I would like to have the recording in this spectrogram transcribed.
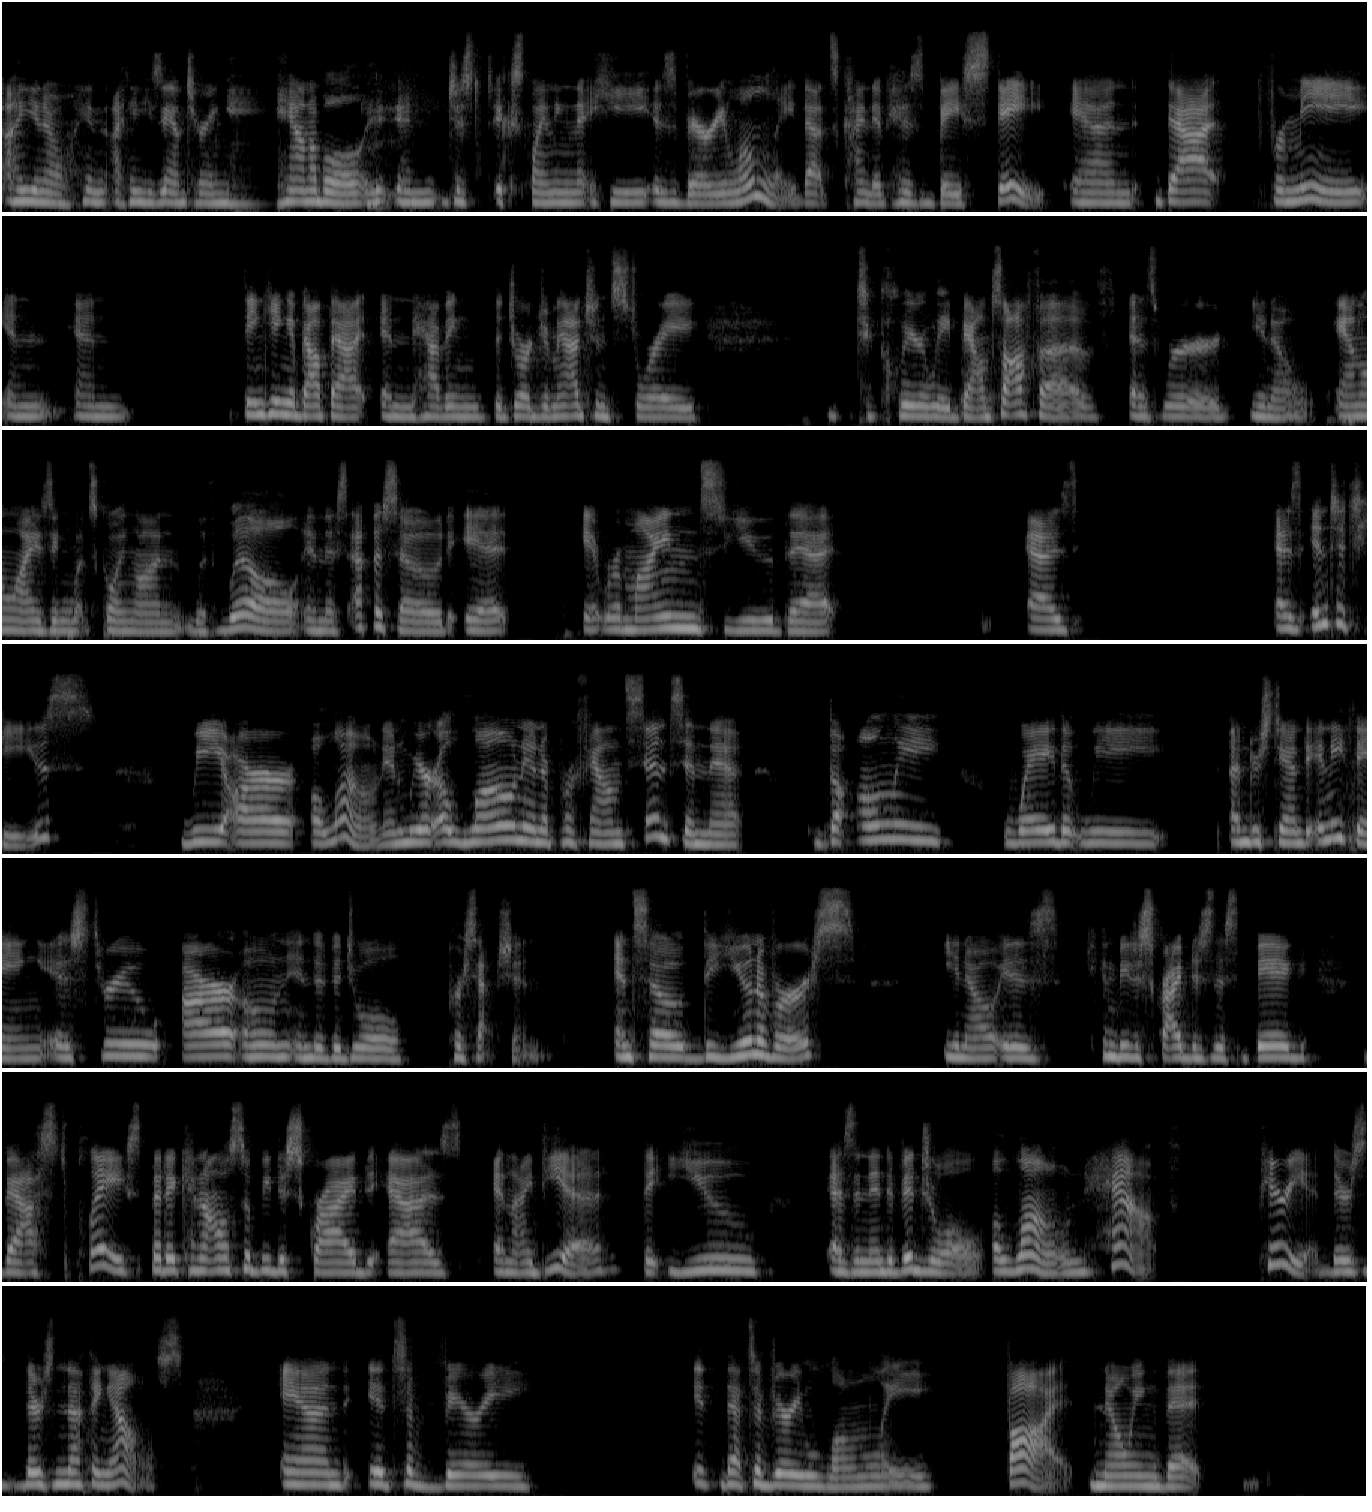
uh, you know, and I think he's answering Hannibal and just explaining that he is very lonely. That's kind of his base state. And that for me, and, and thinking about that and having the Georgia Madchen story to clearly bounce off of as we're you know analyzing what's going on with will in this episode it it reminds you that as as entities we are alone and we're alone in a profound sense in that the only way that we understand anything is through our own individual perception. And so the universe you know is can be described as this big vast place but it can also be described as an idea that you as an individual alone have period. There's there's nothing else. And it's a very it that's a very lonely thought knowing that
